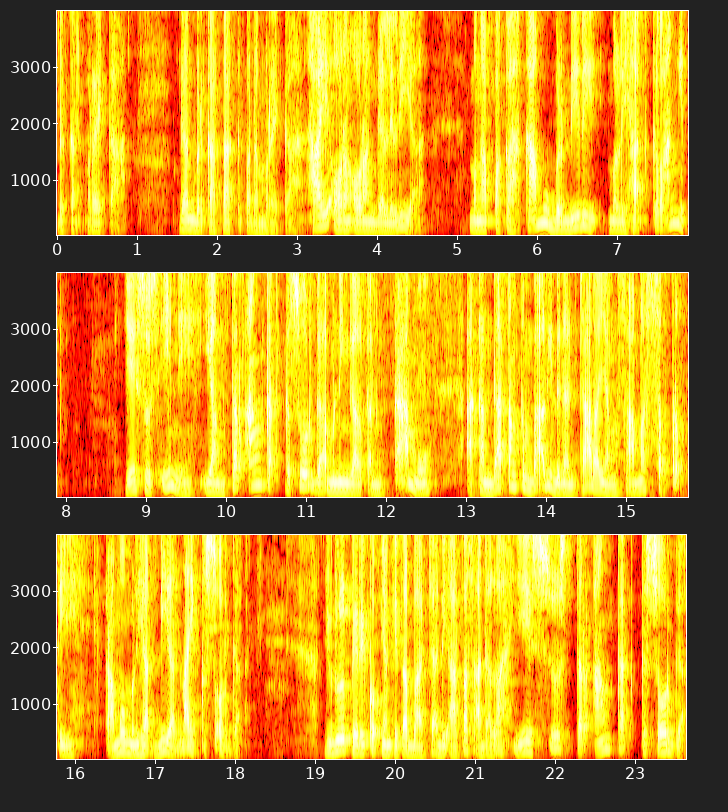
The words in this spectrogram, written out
dekat mereka dan berkata kepada mereka, Hai orang-orang Galilea, mengapakah kamu berdiri melihat ke langit? Yesus ini yang terangkat ke surga meninggalkan kamu akan datang kembali dengan cara yang sama seperti kamu melihat dia naik ke sorga. Judul perikop yang kita baca di atas adalah Yesus terangkat ke sorga.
